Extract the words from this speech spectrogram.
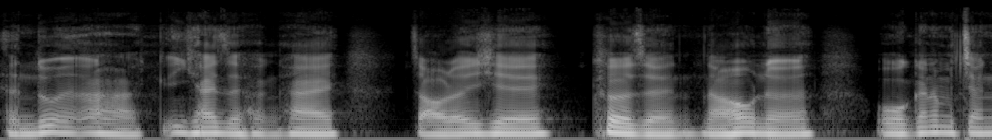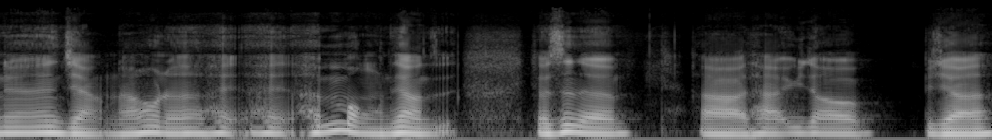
很多人啊，一开始很嗨，找了一些客人，然后呢，我跟他们讲讲讲讲，然后呢，很很很猛这样子。可是呢，啊，他遇到比较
